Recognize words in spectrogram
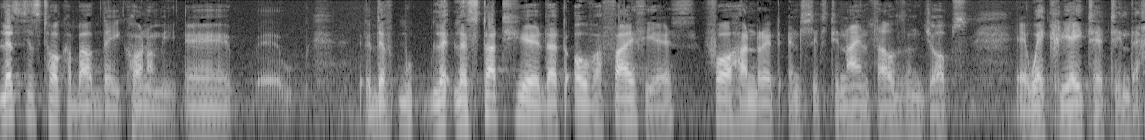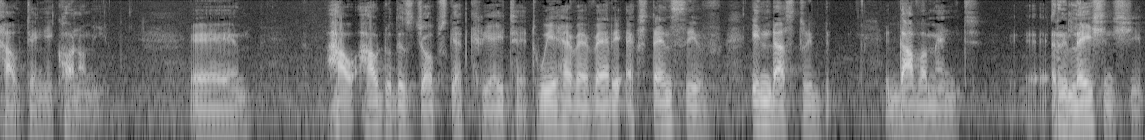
let's just talk about the economy. Uh, the, let, us start here that over five years, 469,000 jobs uh, were created in the Gauteng economy. Um, how, how do these jobs get created? We have a very extensive industry government uh, relationship,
